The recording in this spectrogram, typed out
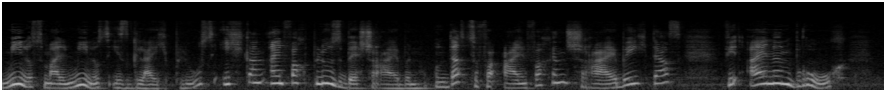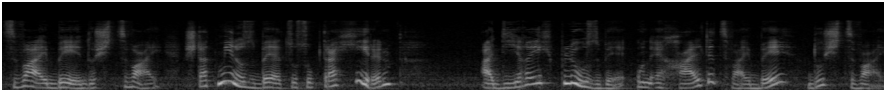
Minus mal Minus ist gleich Plus. Ich kann einfach Plus beschreiben. Und das zu vereinfachen, schreibe ich das wie einen Bruch 2b durch 2. Statt minus b zu subtrahieren, addiere ich plus b und erhalte 2b durch 2.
